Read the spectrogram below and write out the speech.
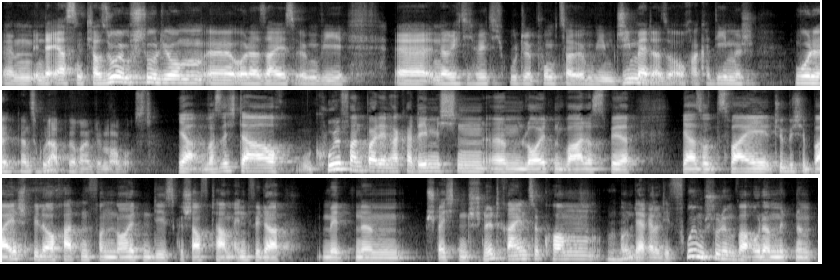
ähm, in der ersten Klausur im Studium äh, oder sei es irgendwie äh, eine richtig, richtig gute Punktzahl irgendwie im GMAT, also auch akademisch, wurde ganz gut abgeräumt im August. Ja, was ich da auch cool fand bei den akademischen ähm, Leuten war, dass wir ja so zwei typische Beispiele auch hatten von Leuten, die es geschafft haben, entweder mit einem schlechten Schnitt reinzukommen mhm. und der relativ früh im Studium war oder mit einem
